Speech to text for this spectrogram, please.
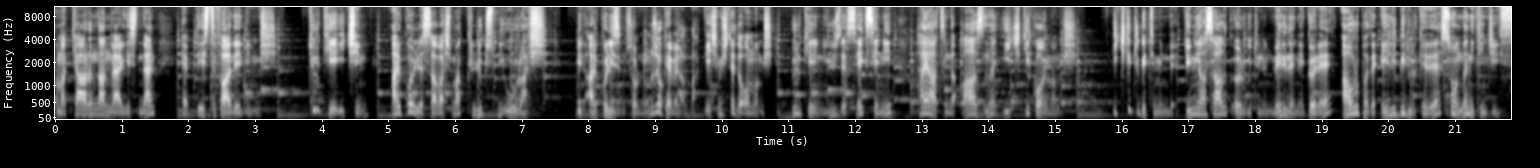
Ama karından vergisinden hep de istifade edilmiş. Türkiye için alkolle savaşmak lüks bir uğraş. Bir alkolizm sorunumuz yok evvelallah. Geçmişte de olmamış. Ülkenin %80'i hayatında ağzına içki koymamış. İçki tüketiminde Dünya Sağlık Örgütü'nün verilerine göre Avrupa'da 51 ülkede sondan ikinciyiz.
